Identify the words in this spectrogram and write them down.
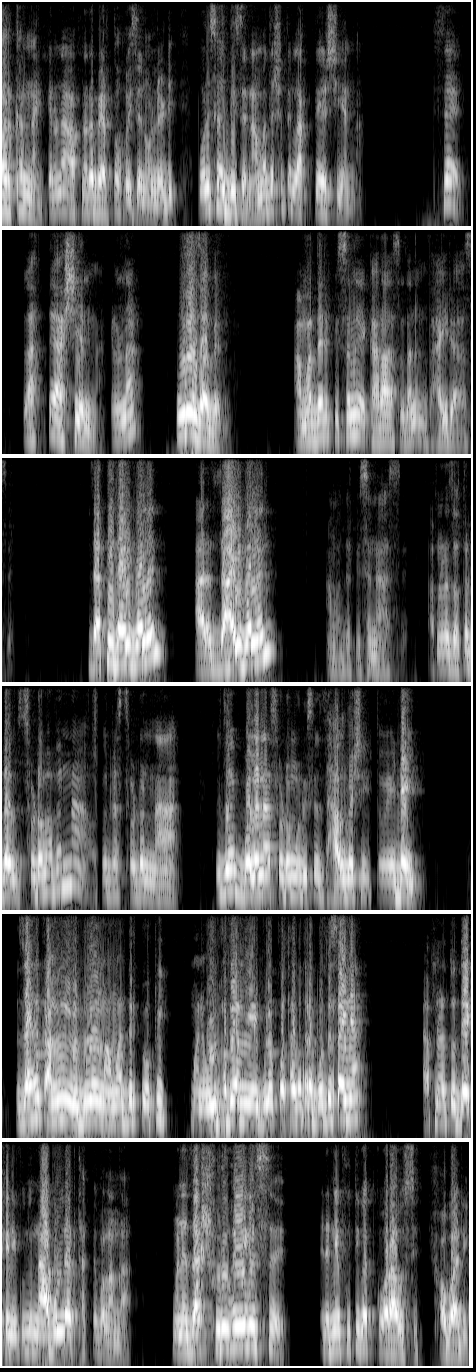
দরকার নাই, কেননা আপনারা ব্যর্থ হয়েছেন অলরেডি পরিচয় দিয়েছেন আমাদের সাথে লাগতে আসিয়েন না। ঠিক আছে? লাগতে আসিয়েন না, কেননা উড়ে যাবেন। আমাদের পিছনে কারা আছে জানেন? ভাইরা আছে। জাতি ভাই বলেন, আর যাই বলেন, আমাদের পিছনে আছে। আপনারা যতটা ছোট ভাবেন না, অতটা ছোট না। যে বলে না ছোট মরিচের ঝাল বেশি, তো এটাই। যাই হোক, আমি এগুলো আমাদের টপিক মানে ওইভাবে আমি এগুলো কথাবার্তা বলতে চাই না। আপনারা তো দেখেনি কিন্তু না বললে আর থাকতে পারলাম না। মানে যা শুরু হয়ে গেছে, এটা নিয়ে প্রতিবাদ করা উচিত সবারই।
